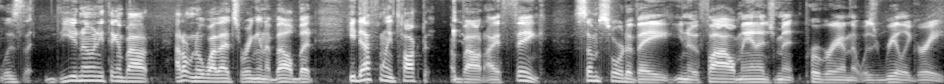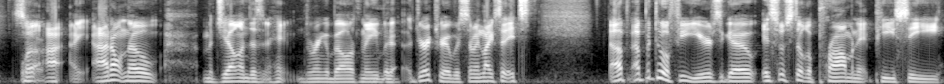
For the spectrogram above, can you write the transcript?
Was do you know anything about? I don't know why that's ringing a bell, but he definitely talked about. I think some sort of a you know file management program that was really great. So. Well, I, I I don't know. Magellan doesn't ring a bell with me, but uh, Director Opus. I mean, like I said, it's up up until a few years ago. This was still a prominent PC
